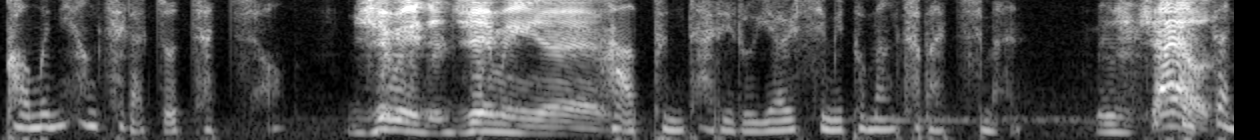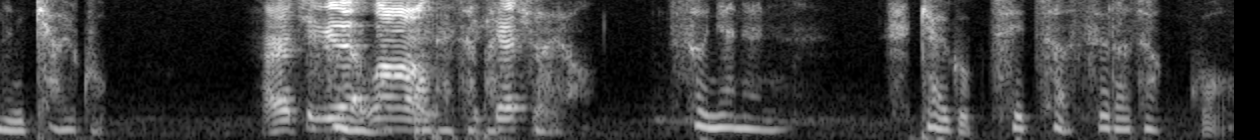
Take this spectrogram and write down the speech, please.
검은 형체가 쫓았죠. Jimmy the Jimmy name. 아픈 다리로 열심히 도망쳐봤지만. 사자는 결국? 따라잡았어요. 소녀는 결국 지쳐 쓰러졌고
